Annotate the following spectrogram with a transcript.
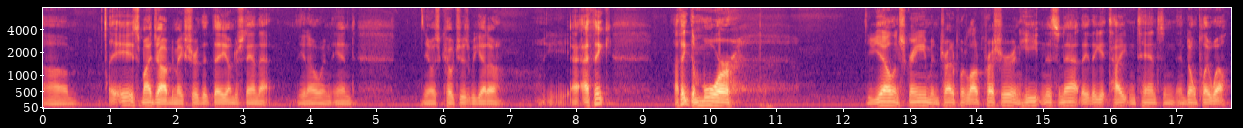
um, it's my job to make sure that they understand that, you know, and and you know, as coaches, we gotta. I I think, I think the more you yell and scream and try to put a lot of pressure and heat and this and that, they, they get tight and tense and, and don't play well.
